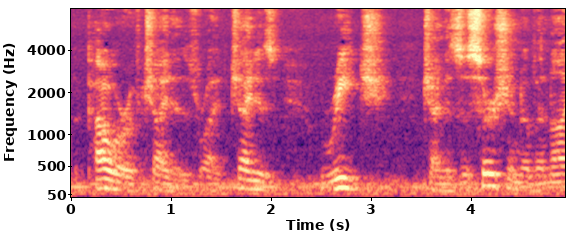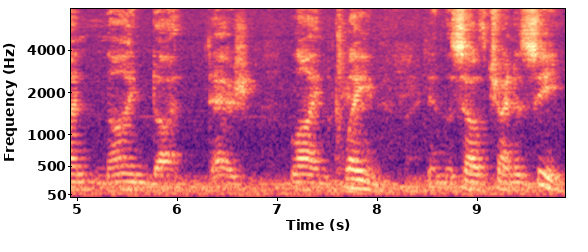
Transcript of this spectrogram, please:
the power of China's rise, China's reach, China's assertion of a nine, nine dot dash line claim in the South China Sea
